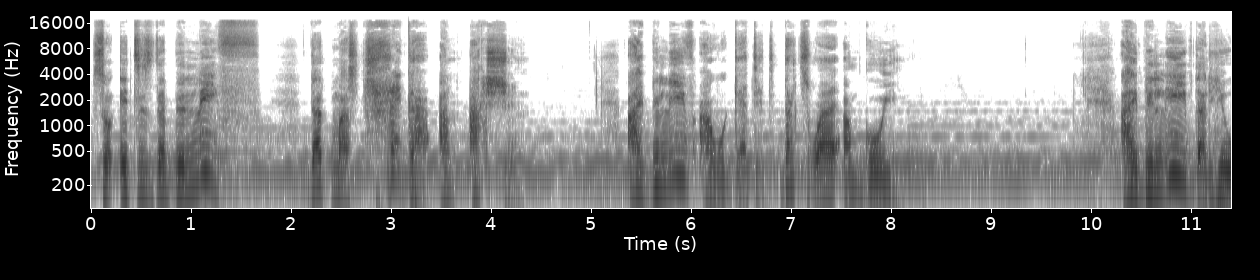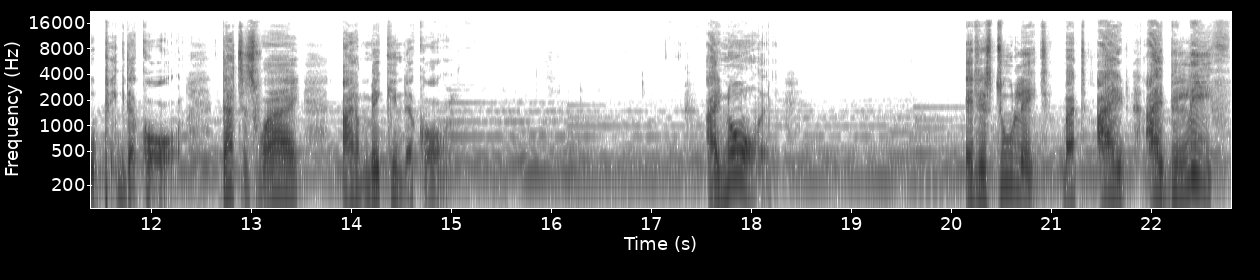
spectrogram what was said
So it is the belief that must trigger an action. I believe I will get it. That's why I'm going. I believe that he will pick the call. That is why I am making the call. I know it is too late, but I, I believe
